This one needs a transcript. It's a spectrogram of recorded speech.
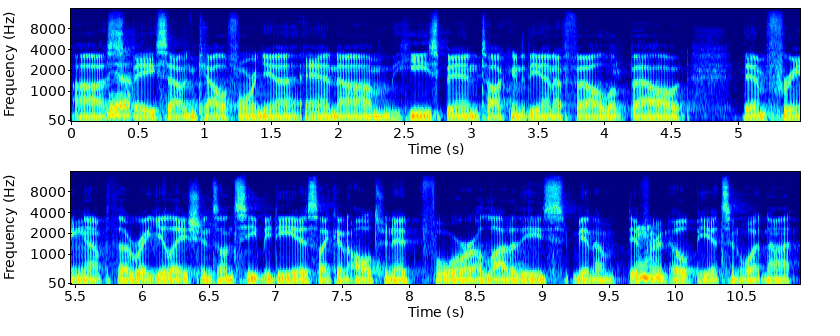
uh, yeah. space out in California, and um, he's been talking to the NFL about them freeing up the regulations on CBD as like an alternate for a lot of these, you know, different mm-hmm. opiates and whatnot.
